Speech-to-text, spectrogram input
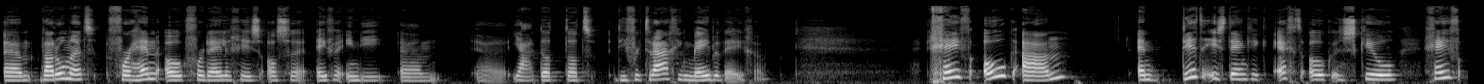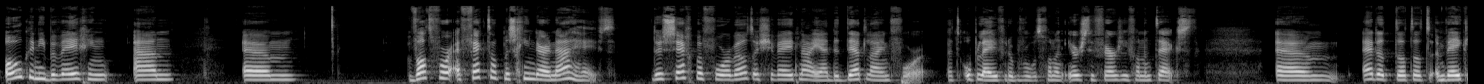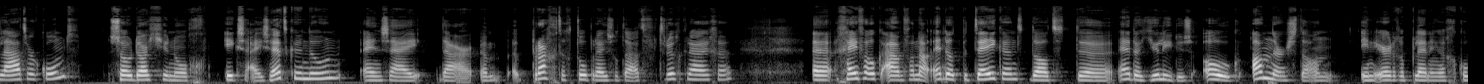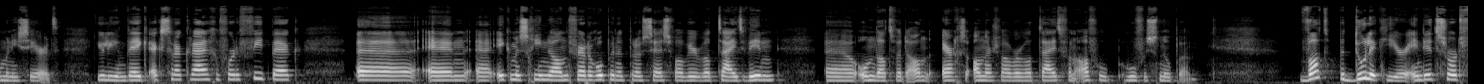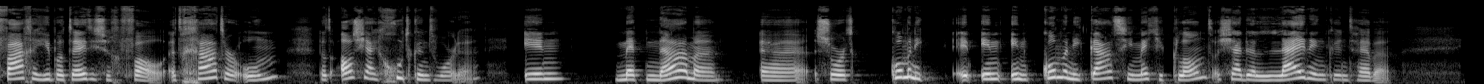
um, waarom het voor hen ook voordelig is als ze even in die, um, uh, ja, dat, dat, die vertraging meebewegen. Geef ook aan, en dit is denk ik echt ook een skill. Geef ook in die beweging aan wat voor effect dat misschien daarna heeft. Dus zeg bijvoorbeeld, als je weet, nou ja, de deadline voor het opleveren bijvoorbeeld van een eerste versie van een tekst, um, hè, dat, dat dat een week later komt, zodat je nog X, Y, Z kunt doen en zij daar een, prachtig topresultaat voor terugkrijgen. Uh, geef ook aan van, nou, en dat betekent dat, de, hè, dat jullie dus ook anders dan in eerdere planningen gecommuniceerd, jullie een week extra krijgen voor de feedback. Uh, en uh, ik misschien dan verderop in het proces wel weer wat tijd win. Uh, omdat we dan ergens anders wel weer wat tijd van af ho hoeven snoepen. Wat bedoel ik hier in dit soort vage hypothetische geval? Het gaat erom dat als jij goed kunt worden in met name soort in, in communicatie met je klant, als jij de leiding kunt hebben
